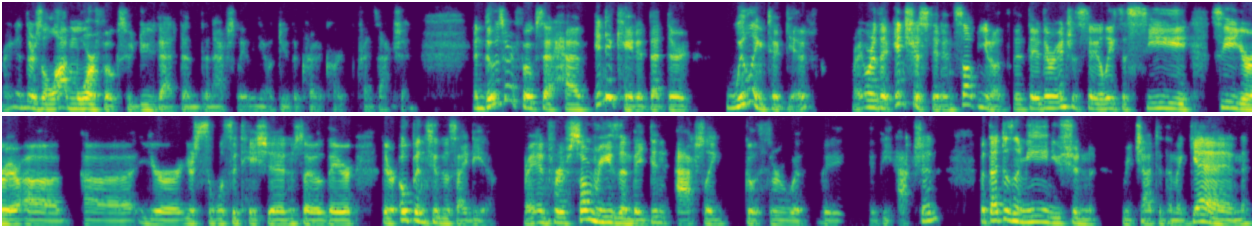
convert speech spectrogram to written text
right? And there's a lot more folks who do that than than actually, you know, do the credit card transaction. And those are folks that have indicated that they're willing to give, right? Or they're interested in some, you know, they're, they're interested at least to see see your uh, uh, your your solicitation. So they're they're open to this idea, right? And for some reason they didn't actually go through with the the action, but that doesn't mean you shouldn't reach out to them again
